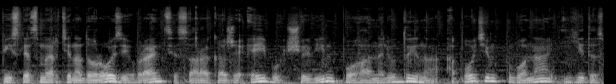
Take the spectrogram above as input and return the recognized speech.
Після смерті на дорозі вранці Сара каже Ейбу, що він погана людина, а потім вона їде з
